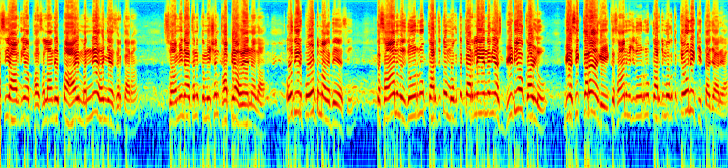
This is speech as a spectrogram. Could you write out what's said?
ਅਸੀਂ ਆਪਦੀਆਂ ਫਸਲਾਂ ਦੇ ਭਾਅ ਮੰਨੇ ਹੋਈਆਂ ਸਰਕਾਰਾਂ। ਸਵਾਮੀਨਾਥਨ ਕਮਿਸ਼ਨ ਥਾਪਿਆ ਹੋਇਆ ਇਹਨਾਂ ਦਾ। ਉਹਦੀ ਰਿਪੋਰਟ ਮੰਗਦੇ ਹਾਂ ਅਸੀਂ। ਕਿਸਾਨ ਮਜ਼ਦੂਰ ਨੂੰ ਕਰਜ਼ ਤੋਂ ਮੁਕਤ ਕਰ ਲਈ ਇਹਨਾਂ ਦੀਆਂ ਵੀਡੀਓ ਕੱਢ ਲਓ ਵੀ ਅਸੀਂ ਕਰਾਂਗੇ। ਕਿਸਾਨ ਮਜ਼ਦੂਰ ਨੂੰ ਕਰਜ਼ ਮੁਕਤ ਕਿਉਂ ਨਹੀਂ ਕੀਤਾ ਜਾ ਰਿਹਾ?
